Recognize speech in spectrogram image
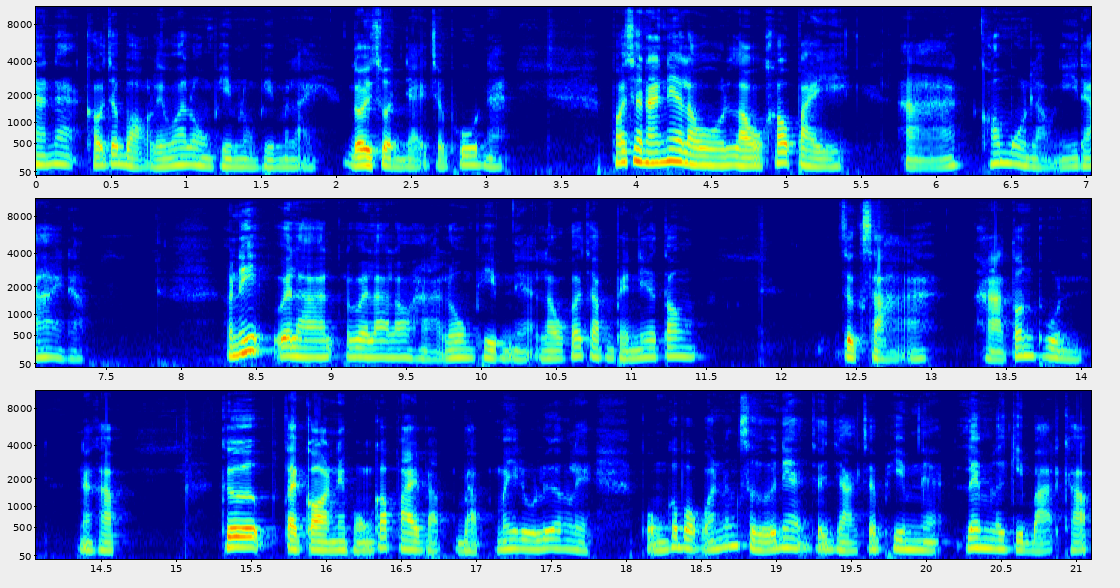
นั้นเน่ยเขาจะบอกเลยว่าลงพิมพ์ลงพิมพ์อะไร โดยส่วนใหญ่จะพูดนะเเพราะฉะนั้นเนี่ยเราเราเข้าไปหาข้อมูลเหล่านี้ได้นะอันนี้เวลาเวลาเราหาโรงพิมพ์เนี่ยเราก็จำเป็นที่จะต้องศึกษาหาต้นทุนนะครับ คือแต่ก่อนเนี่ยผมก็ไปแบบแบบไม่รู้เรื่องเลย ผมก็บอกว่าหนังสือเนี่ยจะอยากจะพิมพ์เนี่ยเล่มละกี่บาทครับ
